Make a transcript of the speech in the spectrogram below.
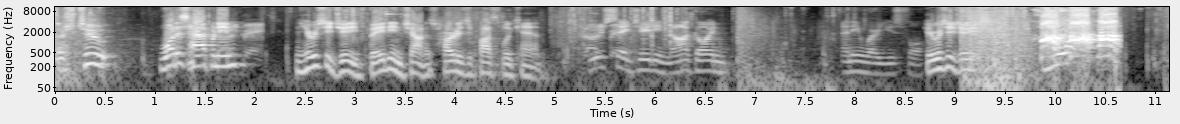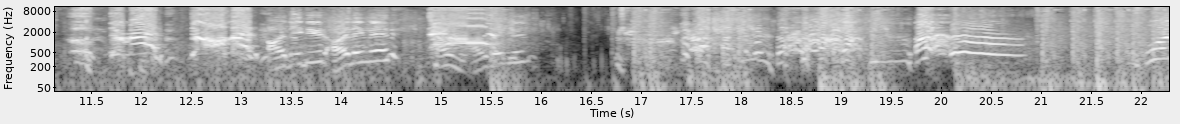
There's two. What is happening? And here we see JD baiting John as hard as he possibly can. You say JD not going anywhere useful. Here we see JD. They're mad! They're all mad! Are they, dude? Are they mid? Tell me, are they mid? what?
